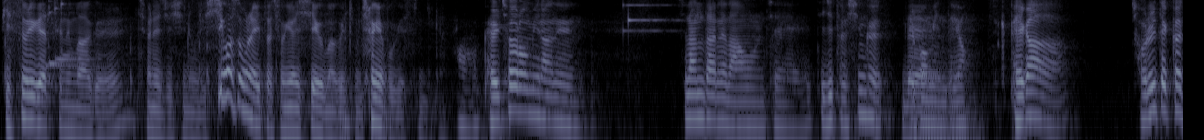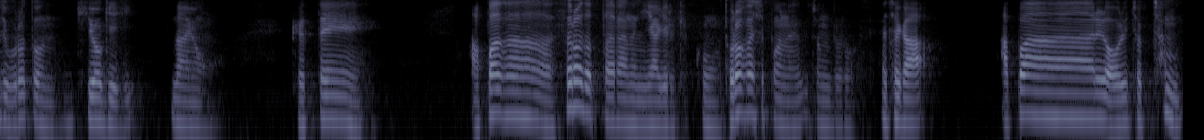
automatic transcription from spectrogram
빗소리 같은 음악을 전해주시는 우리 싱어송라이터 종현 씨의 음악을 좀 청해 보겠습니다. 어, 별처럼이라는 지난달에 나온 제 디지털 싱글 네. 앨범인데요. 배가 저릴 때까지 울었던 기억이 나요. 그때 아빠가 쓰러졌다라는 이야기를 듣고 돌아가실 뻔할 정도로 제가 아빠를 어릴 적 참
